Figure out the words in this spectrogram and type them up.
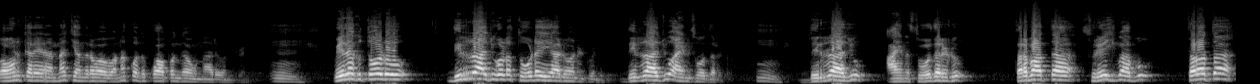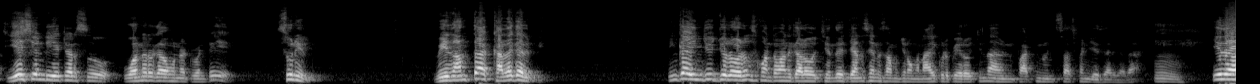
పవన్ కళ్యాణ్ అన్న చంద్రబాబు అన్న కొంత కోపంగా ఉన్నారు అనేటువంటి వీళ్ళకు తోడు దిర్రాజు కూడా తోడయ్యాడు అనేటువంటిది. దిర్రాజు ఆయన సోదరుడు. దిర్రాజు ఆయన సోదరుడు. తర్వాత సురేష్ బాబు తర్వాత ఏషియన్ థియేటర్స్ ఓనర్గా ఉన్నటువంటి సునీల్. వీళ్ళంతా కలగలిపి ఇంకా ఇండివిజువల్ ఓనర్స్ కొంతమంది కల వచ్చింది జనసేన సంబంధించిన ఒక నాయకుడి పేరు వచ్చింది. ఆయన పార్టీ నుంచి సస్పెండ్ చేశారు కదా. ఇలా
